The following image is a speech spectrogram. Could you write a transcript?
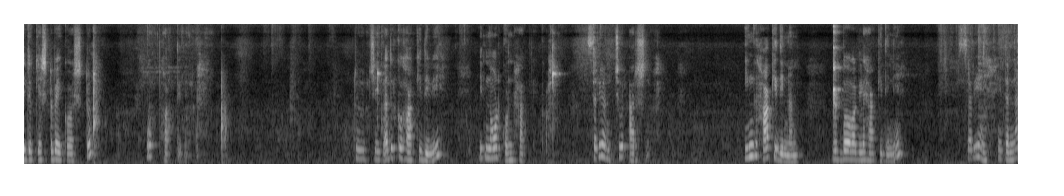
ಇದಕ್ಕೆ ಎಷ್ಟು ಬೇಕೋ ಅಷ್ಟು ಉಪ್ಪು ಹಾಕ್ತೀನಿ. ರುಚಿಗೆ ಅದಕ್ಕೂ ಹಾಕಿದ್ದೀವಿ. ಇದು ನೋಡ್ಕೊಂಡು ಹಾಕಬೇಕು. ಸರಿ, ಒಂಚೂರು ಅರಿಶಿನ ಹಿಂಗೆ ಹಾಕಿದ್ದೀನಿ ನಾನು. ರುಬ್ಬೋವಾಗಲೇ ಹಾಕಿದ್ದೀನಿ. ಸರಿ, ಇದನ್ನು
